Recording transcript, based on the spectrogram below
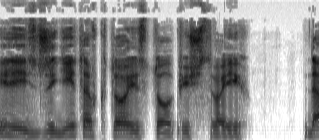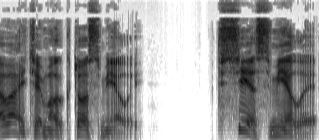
или из джигитов кто из толпищ своих. Давайте, мол, кто смелый? Все смелые.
